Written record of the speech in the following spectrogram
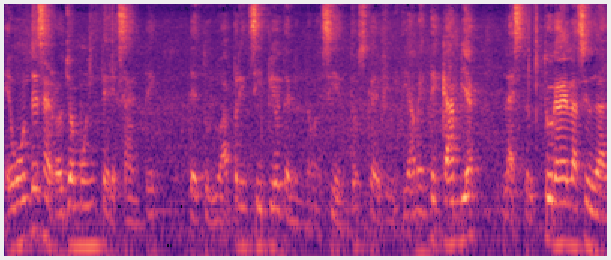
Hubo un desarrollo muy interesante de Tuluá a principios de 1900 que definitivamente cambia la estructura de la ciudad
